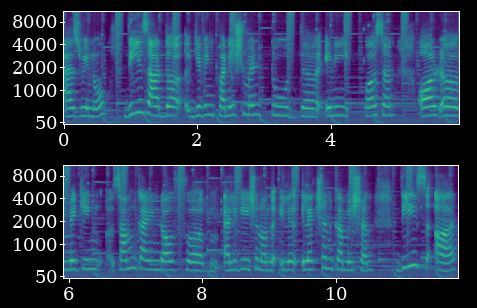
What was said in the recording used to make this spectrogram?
As we know these are the giving punishment to the any person or uh, making some kind of uh, allegation on the ele- election commission. These are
